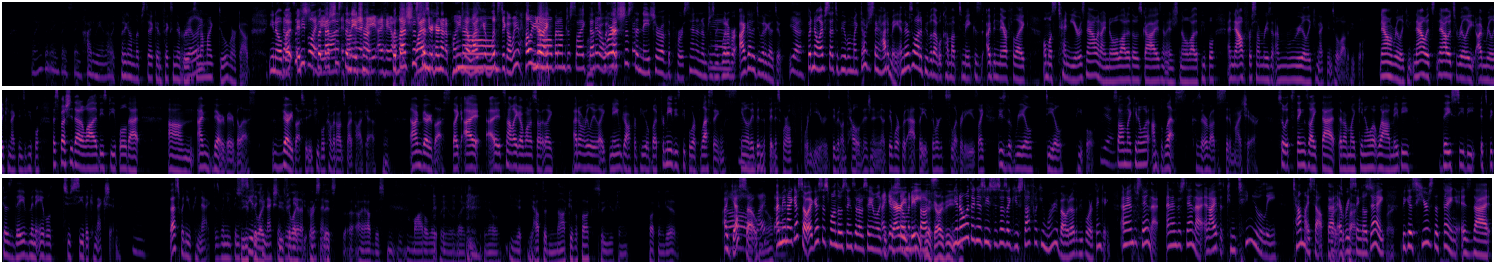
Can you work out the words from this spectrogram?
Why isn't anybody saying hi to me? And they're like putting on lipstick and fixing their boobs, Really? and I'm like, do a workout, you know. That's but the people I but hate that's just the nature. Hate, I hate. it. but I'm that's like, just why the, is your hair not a ponytail? Why do you have lipstick on? What the hell are you no, doing? but I'm just like that's what, that's just the nature of the person, and I'm just like whatever. I got to do what I got to do. Yeah. But no, I've said to people, I'm like, don't just say hi to me. And there's a lot of people that will come up to me because I've been there for like almost 10 years now. And I know a lot of those guys and I just know a lot of people. And now for some reason, I'm really connecting to a lot of people. Now I'm really, con- now it's, now it's really, I'm really connecting to people, especially that a lot of these people that um, I'm very, very blessed, very blessed with these people coming onto my podcast. I'm very blessed. Like I, I it's not like I want to start like, I don't really like name drop for people, but for me, these people are blessings. You know, they've been in the fitness world for 40 years. They've been on television. You know, they work with athletes. They work with celebrities. Like these are the real deal people. Yeah. So I'm like, you know what? I'm blessed because they're about to sit in my chair. So it's things like that that I'm like, you know what? Wow, maybe they see the. It's because they've been able to see the connection. That's when you connect. Is when you can So you see the like- connection through feel the like other person. It's, uh, I have this model lately of like you know you you have to not give a fuck so you can fucking give. I guess Oh, so. I, like know? that. I mean, I guess so. I guess it's one of those things that I was saying, like I with give Gary so many Vee. fucks. Yeah, Gary Vee. You know what the thing is? He just says like, you stop fucking worrying about what other people are thinking, and I understand that, and I understand that, and I have to continually tell myself that Right, it's a every single practice, day right. because here's the thing: is that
